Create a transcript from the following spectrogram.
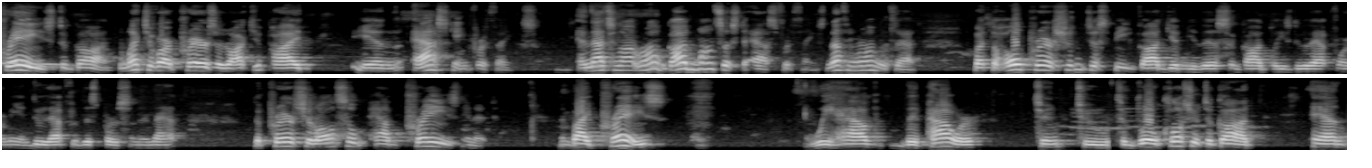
praise to God. Much of our prayers are occupied in asking for things. And that's not wrong. God wants us to ask for things. Nothing wrong with that. But the whole prayer shouldn't just be, God, give me this, and God, please do that for me, and do that for this person and that. The prayer should also have praise in it. And by praise, we have the power to, to, to grow closer to God, and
